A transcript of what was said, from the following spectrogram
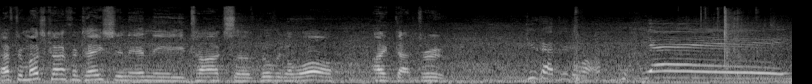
After much confrontation and the talks of building a wall, I got through. You got through the wall. Yay!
